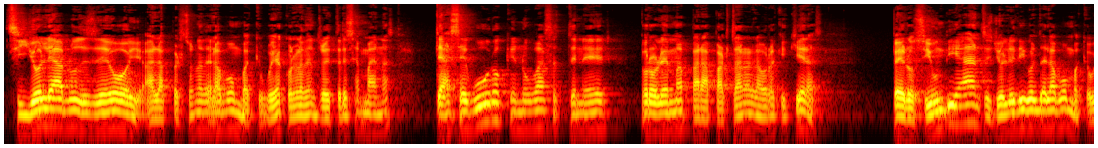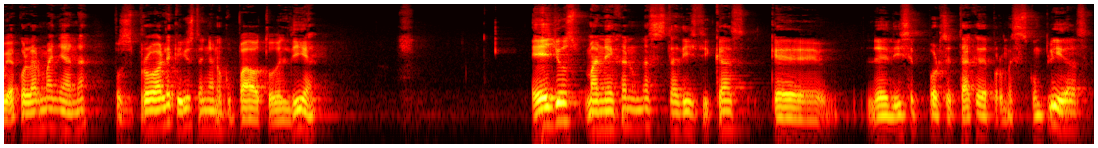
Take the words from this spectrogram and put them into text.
si yo le hablo desde hoy a la persona de la bomba que voy a colar dentro de tres semanas, te aseguro que no vas a tener problema para apartar a la hora que quieras. Pero si un día antes yo le digo el de la bomba que voy a colar mañana, pues es probable que ellos tengan ocupado todo el día. Ellos manejan unas estadísticas que le dice porcentaje de promesas cumplidas,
